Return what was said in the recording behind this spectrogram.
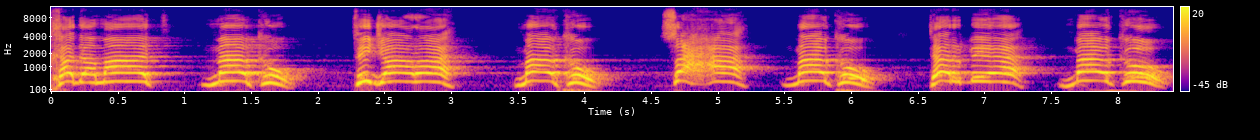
خدمات ماكو تجارة ماكو صحة ماكو تربية ماكو.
